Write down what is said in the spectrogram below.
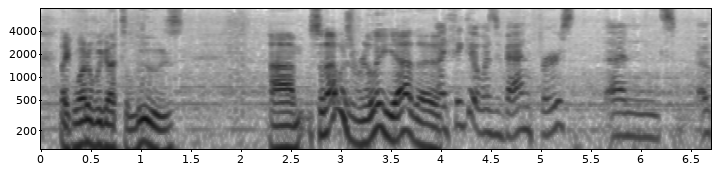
like, what have we got to lose? Um, so that was really, yeah, the I think it was van first, and uh,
